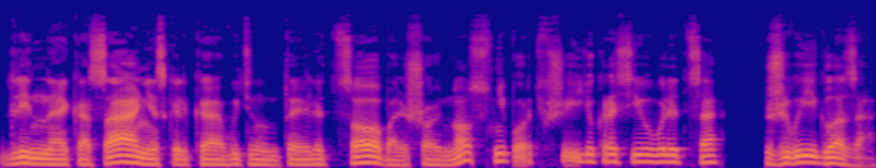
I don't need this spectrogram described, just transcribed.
Длинная коса, несколько вытянутое лицо, большой нос, не портивший ее красивого лица, живые глаза.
